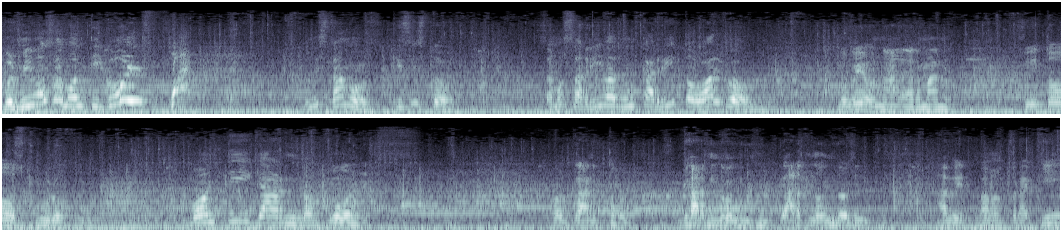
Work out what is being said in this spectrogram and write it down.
Volvimos a Monty Golf. ¿Dónde estamos? ¿Qué es esto? ¿Estamos arriba de un carrito o algo? No veo nada, hermano. Soy todo oscuro. Monty Garnon Golf. O Garton. Garnon, Garnon, no sé. A ver, vamos por aquí.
